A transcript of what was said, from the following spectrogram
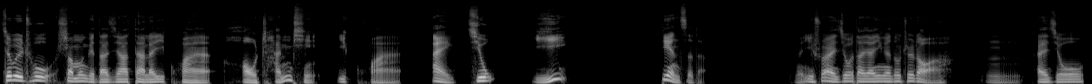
结尾处，上门给大家带来一款好产品，一款艾灸仪，电子的。那一说艾灸，大家应该都知道啊。嗯，艾灸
